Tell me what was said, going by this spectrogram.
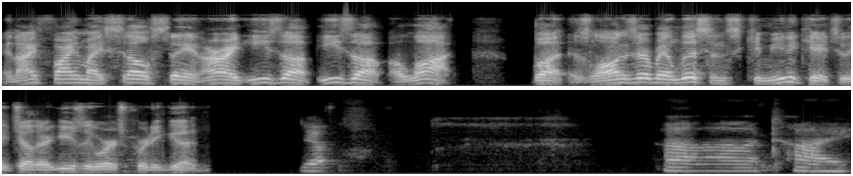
And I find myself saying, "All right, ease up, ease up," a lot. But as long as everybody listens, communicates with each other, it usually works pretty good. Yep. Uh, Ty,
